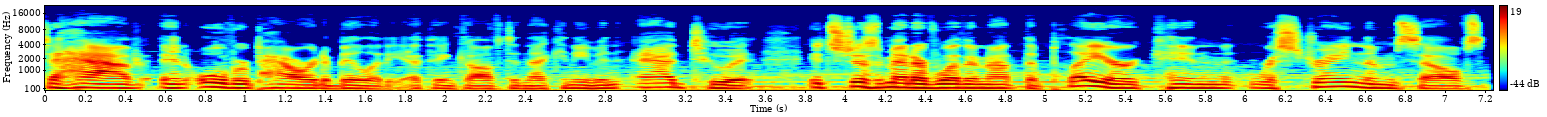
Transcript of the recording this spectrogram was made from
to have an overpowered ability. I think often that can even add to it. It's just a matter of whether or not the player can restrain themselves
